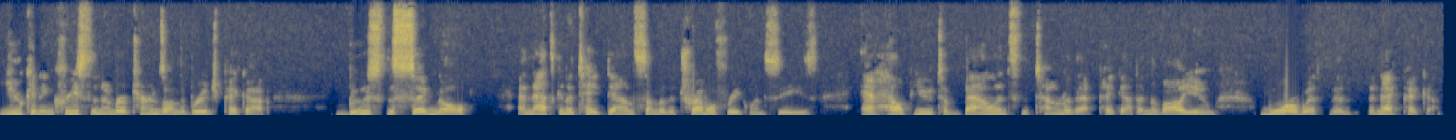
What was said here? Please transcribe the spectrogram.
you can increase the number of turns on the bridge pickup, boost the signal, and that's going to take down some of the treble frequencies and help you to balance the tone of that pickup and the volume more with the, the neck pickup.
